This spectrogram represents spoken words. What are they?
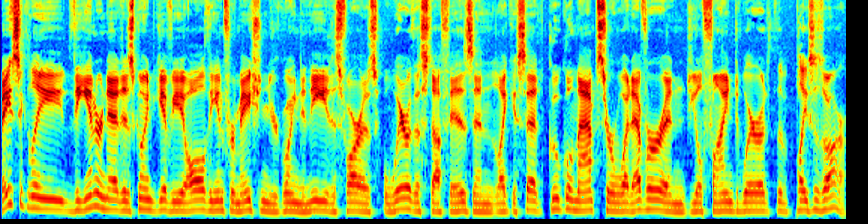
basically the internet is going to give you all the information you're going to need as far as where the stuff is. And like you said, Google Maps or whatever, and you'll find where the places are.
